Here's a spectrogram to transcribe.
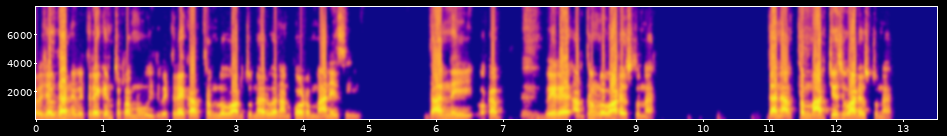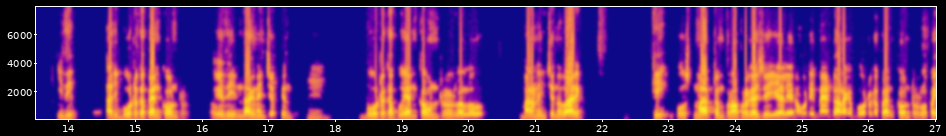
ప్రజలు దాన్ని వ్యతిరేకించటము ఇది వ్యతిరేక అర్థంలో వాడుతున్నారు అని అనుకోవడం మానేసి దాన్ని ఒక వేరే అర్థంలో వాడేస్తున్నారు. దాని అర్థం మార్చేసి వాడేస్తున్నారు. ఇది అది బూటకపు ఎన్కౌంటర్. ఏది ఇందాక నేను చెప్పింది. బూటకపు ఎన్కౌంటర్లలో మరణించిన వారికి పోస్ట్ మార్టం ప్రాపర్గా చేయాలి అనే ఒక డిమాండ్ అలాగే బూటకపు ఎన్కౌంటర్లపై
